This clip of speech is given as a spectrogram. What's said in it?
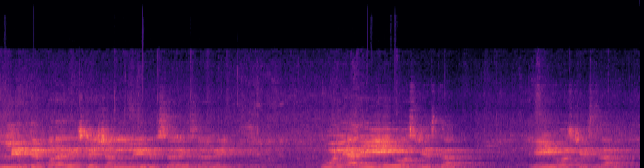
లే టెంపరీ రిజిస్ట్రేషన్ లేదు సార్ ఈసారి. ఓన్లీ అది ఏఈఓస్ చేస్తారు. ఏఈఓస్ చేస్తారు.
